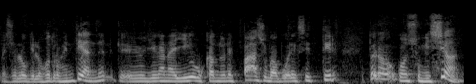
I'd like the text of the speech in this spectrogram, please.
eso es lo que los otros entienden, que ellos llegan allí buscando un espacio para poder existir, pero con sumisión,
